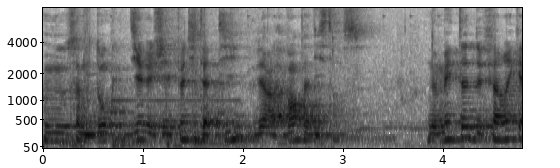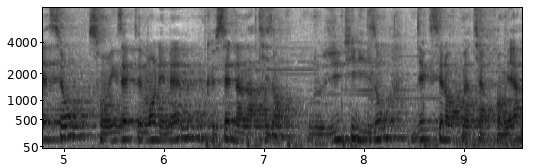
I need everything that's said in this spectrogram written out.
Nous nous sommes donc dirigés petit à petit vers la vente à distance. Nos méthodes de fabrication sont exactement les mêmes que celles d'un artisan. Nous utilisons d'excellentes matières premières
